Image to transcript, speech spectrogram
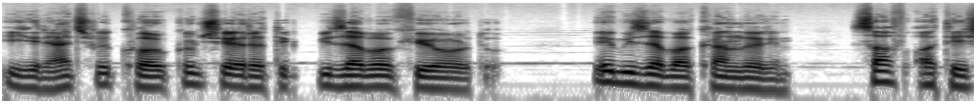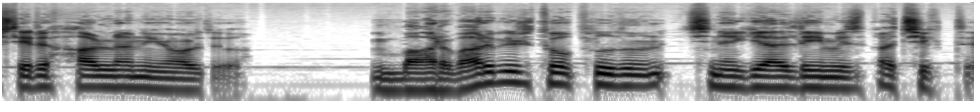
iğrenç ve korkunç yaratık bize bakıyordu ve bize bakanların saf ateşleri harlanıyordu. Barbar bir topluluğun içine geldiğimiz açıktı.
